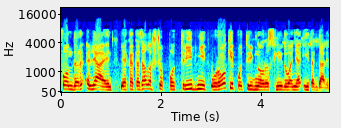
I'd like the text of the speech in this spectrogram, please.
фон дер Ляєн, яка казала, що потрібні уроки, потрібно розслідування і так далі.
